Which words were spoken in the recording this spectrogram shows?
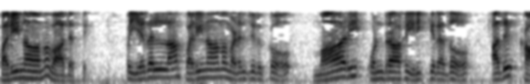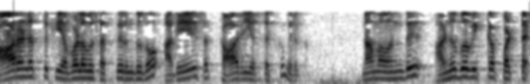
பரிணாமவாதத்து இப்ப எதெல்லாம் பரிணாமம் அடைஞ்சிருக்கோ மாறி ஒன்றாக இருக்கிறதோ அது காரணத்துக்கு எவ்வளவு சத்து இருந்ததோ அதே சத் காரியத்திற்கும் இருக்கும் நாம வந்து அனுபவிக்கப்பட்ட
